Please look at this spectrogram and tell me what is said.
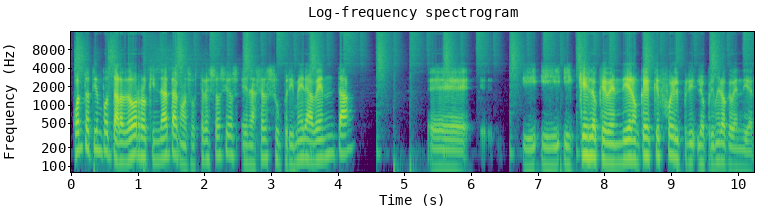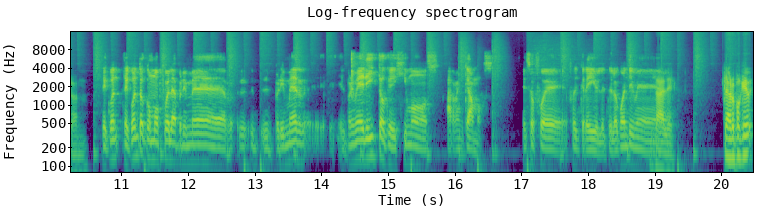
¿Cuánto tiempo tardó Rocking Data con sus tres socios en hacer su primera venta? Eh, y, qué es lo que vendieron? ¿Qué, fue lo primero que vendieron? Te, cuento cómo fue la primer, el, primer, el primer hito que dijimos arrancamos. Eso fue, fue increíble, te lo cuento y me... Dale. Claro, porque,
